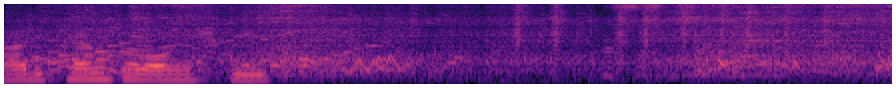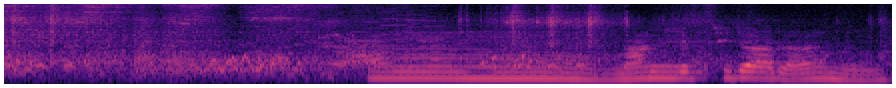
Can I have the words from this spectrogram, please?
Ja, die Pam ist aber auch nicht gut. Hm, Mann, jetzt wieder alleine.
